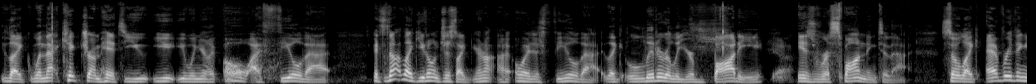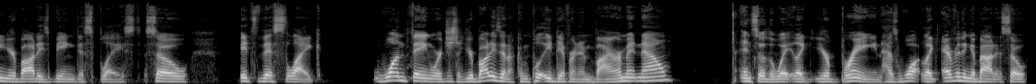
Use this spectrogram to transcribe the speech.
Like when that kick drum hits you you, you when you're like oh i feel that it's not like you don't just like you're not oh i just feel that like literally your body is responding to that. So like everything in your body's being displaced. So it's this like one thing where just like your body's in a completely different environment now and so the way like your brain has what like everything about it so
